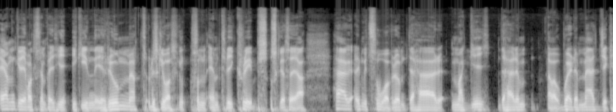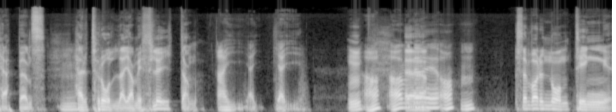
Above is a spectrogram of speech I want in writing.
En grej var till exempel att jag gick in i rummet och det skulle vara som, MTV Cribs. Och skulle jag säga, här är mitt sovrum, det här magi, det här är ja, where the magic happens. Här trollar jag med flöjten. Aj, aj, aj. Mm. Ja, ja, men det, ja. Mm. Sen var det någonting, jag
